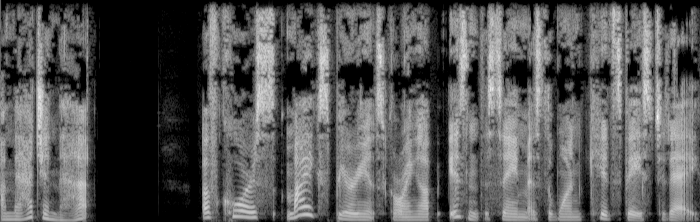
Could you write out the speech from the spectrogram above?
Imagine that. Of course, my experience growing up isn't the same as the one kids face today.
